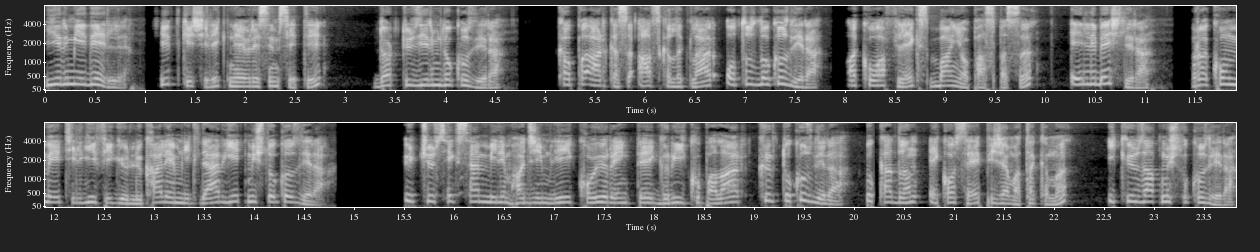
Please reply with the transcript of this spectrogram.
27.50. Çift kişilik nevresim seti 429 lira. Kapı arkası askılıklar 39 lira. Aquaflex banyo paspası 55 lira. Rakun ve tilgi figürlü kalemlikler 79 lira. 380 milim hacimli koyu renkte gri kupalar 49 lira. Kadın ekose pijama takımı 269 lira.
